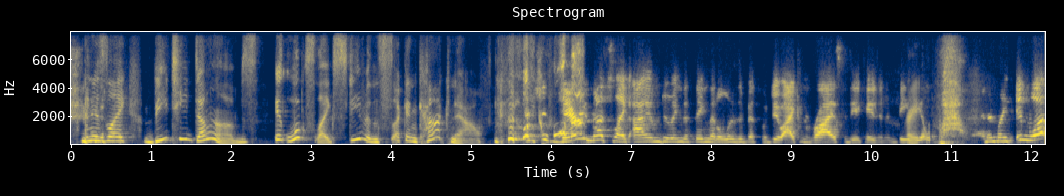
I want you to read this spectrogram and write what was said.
and is like, BT dubs, it looks like Steven's sucking cock now. She's very much like I am doing the thing that Elizabeth would do. I can rise to the occasion and be Right. the Elizabeth. Wow. And then, like, in what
